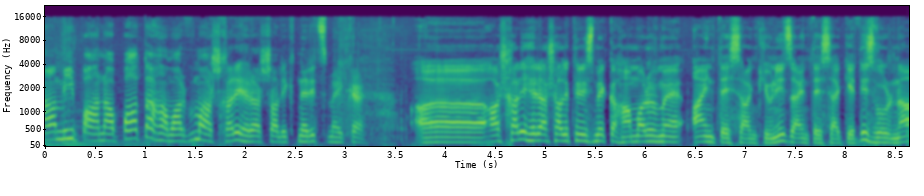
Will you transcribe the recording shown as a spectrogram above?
Նամիբ անապատը համարվում աշխարհի հրաշալիքներից մեկը։ Աշխարհի հրաշալիքներից մեկը համարվում է այն տեսանկյունից, այն տեսակետից, որ նա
